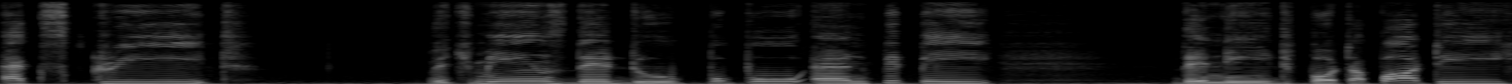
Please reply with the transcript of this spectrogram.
excrete which means they do poo poo and pee pee. They need porta potty.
